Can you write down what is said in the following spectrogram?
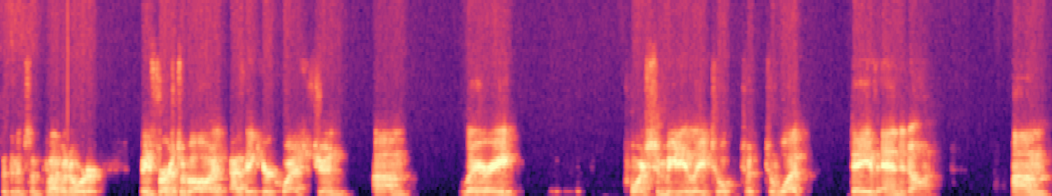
put them in some kind of an order. I mean, first of all, I think your question, um, Larry, points immediately to, to, to what Dave ended on. Um,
